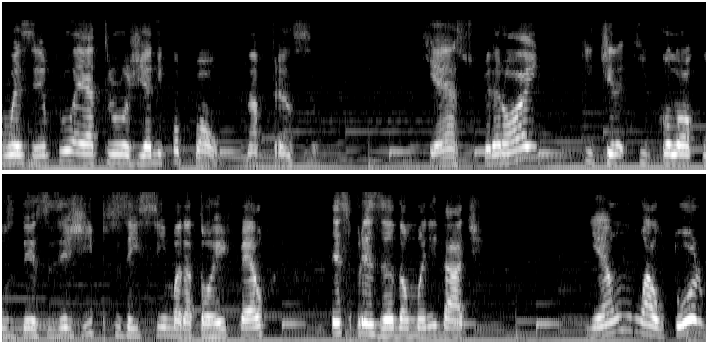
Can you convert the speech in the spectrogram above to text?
Um exemplo é a trilogia Nicopol, na França. Que é super-herói que, tira, que coloca os deuses egípcios em cima da Torre Eiffel, desprezando a humanidade. E é um autor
